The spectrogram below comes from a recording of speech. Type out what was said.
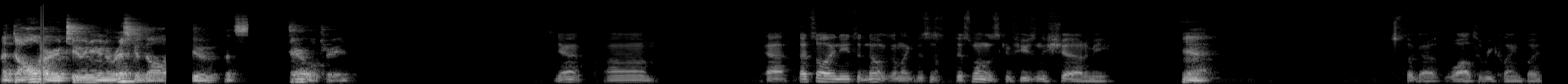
a dollar or two, and you're going to risk a dollar or two. That's a terrible trade. Yeah. Um yeah, that's all I need to know. Cause I'm like, this is this one was confusing the shit out of me. Yeah, Still got a while to reclaim, but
